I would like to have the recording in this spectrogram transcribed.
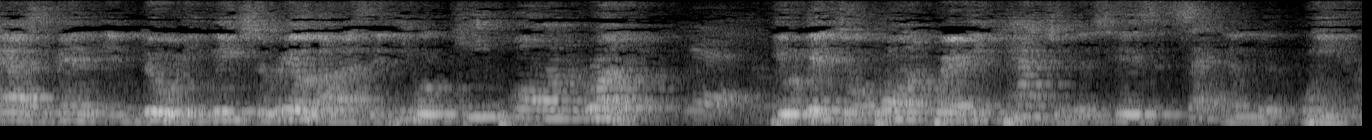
has been endured. He needs to realize that he will keep on running. He will get to a point where he catches his second wind.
